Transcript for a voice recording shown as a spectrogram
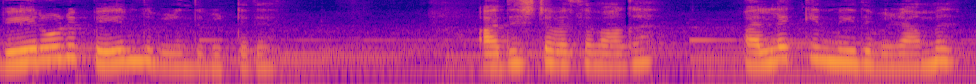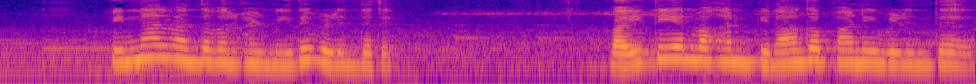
வேரோடு பெயர்ந்து விழுந்து விட்டது. அதிர்ஷ்டவசமாக பல்லக்கின் மீது விழாமல் பின்னால் வந்தவர்கள் மீது விழுந்தது. வைத்தியர் மகன் பினாகபாணி விழுந்து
